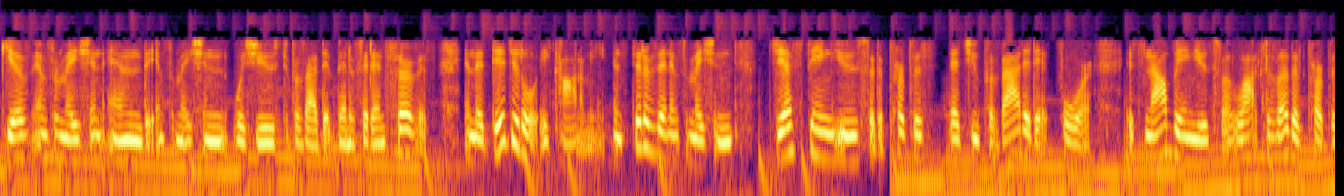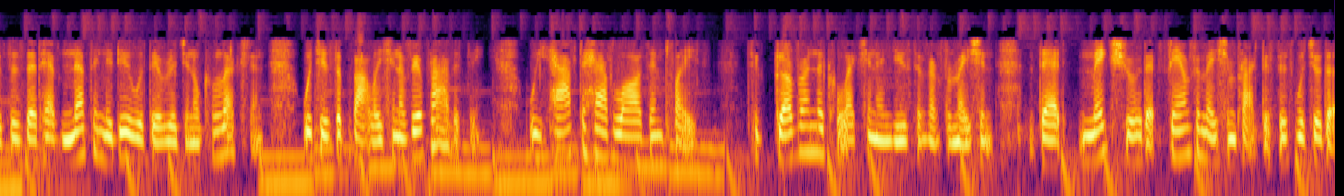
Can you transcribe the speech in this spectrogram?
give information, and the information was used to provide that benefit and service. In the digital economy, instead of that information just being used for the purpose that you provided it for, it's now being used for lots of other purposes that have nothing to do with the original collection, which is a violation of your privacy. We have to have laws in place to govern the collection and use of information that make sure that fair information practices, which are the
